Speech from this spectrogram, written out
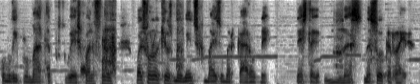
como diplomata português. Quais foram, quais foram aqueles momentos que mais o marcaram nesta, na, na sua carreira?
